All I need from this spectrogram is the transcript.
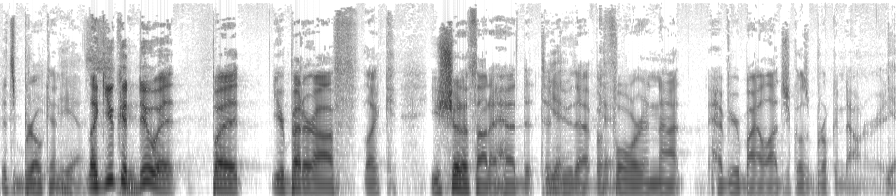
it's broken. Yes. Like you could You- do it, but you're better off like you should have thought ahead to, to Yeah, do that okay. before and not have your biologicals broken down already. Yeah.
